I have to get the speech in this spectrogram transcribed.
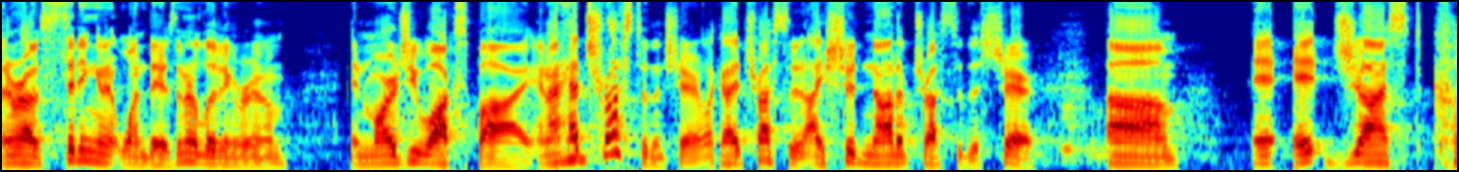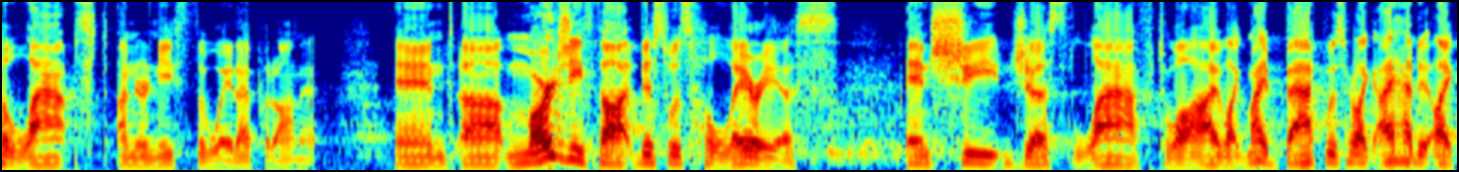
And I was sitting in it one day, it was in our living room, and Margie walks by, and I had trust in the chair. Like I had trusted. I should not have trusted this chair. Um, it, it just collapsed underneath the weight I put on it. And uh, Margie thought this was hilarious, and she just laughed while I like my back was her like I had to like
